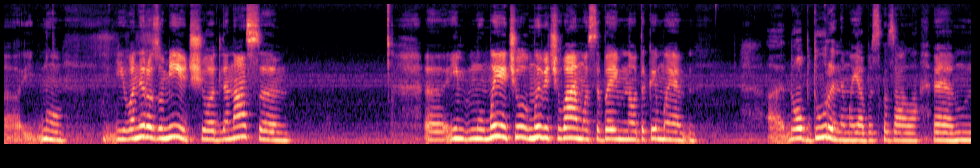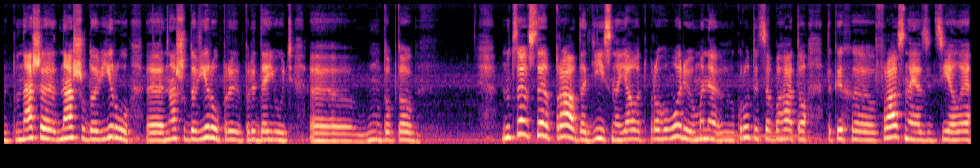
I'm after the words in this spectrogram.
Е, ну, і вони розуміють, що для нас. Е, І, ну, ми, чу, ми відчуваємо себе іменно такими е, ну, обдуреними, я би сказала. Е, Наше, нашу довіру, нашу довіру при, придають. Ну, тобто, ну, це все правда, дійсно. Я от проговорюю, у мене крутиться багато таких фраз на язиці, але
